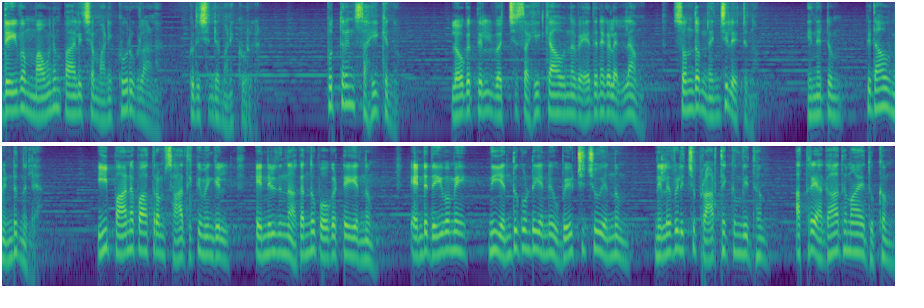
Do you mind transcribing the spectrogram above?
ദൈവം മൗനം പാലിച്ച മണിക്കൂറുകളാണ് കുരിശിന്റെ മണിക്കൂറുകൾ. പുത്രൻ സഹിക്കുന്നു. ലോകത്തിൽ വച്ച് സഹിക്കാവുന്ന വേദനകളെല്ലാം സ്വന്തം നെഞ്ചിലേറ്റുന്നു. എന്നിട്ടും പിതാവ് മിണ്ടുന്നില്ല. ഈ പാനപാത്രം സാധിക്കുമെങ്കിൽ എന്നിൽ നിന്ന് അകന്നു പോകട്ടെ എന്നും എന്റെ ദൈവമേ നീ എന്തുകൊണ്ട് എന്നെ ഉപേക്ഷിച്ചു എന്നും നിലവിളിച്ചു പ്രാർത്ഥിക്കും വിധം അത്ര അഗാധമായ ദുഃഖം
